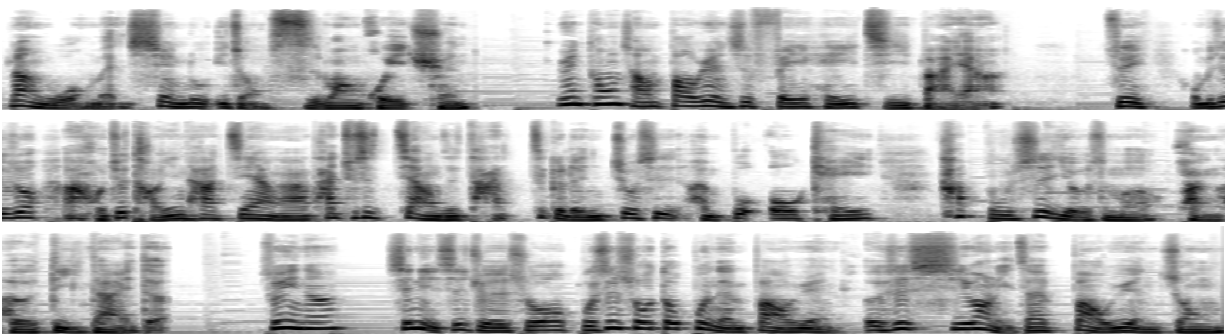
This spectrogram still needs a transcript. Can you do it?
让我们陷入一种死亡回圈，因为通常抱怨是非黑即白啊，所以我们就说啊，我就讨厌他这样啊，他就是这样子，他这个人就是很不 OK，他不是有什么缓和地带的，所以呢。心理师觉得说，不是说都不能抱怨，而是希望你在抱怨中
